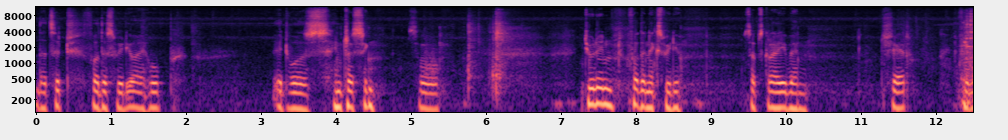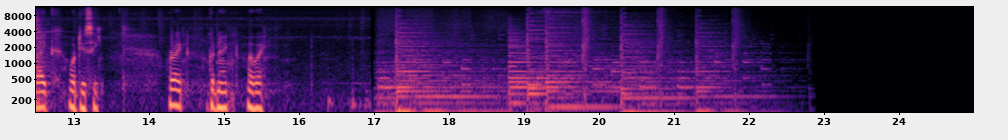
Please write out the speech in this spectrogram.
that's it for this video. I hope it was interesting. So tune in for the next video. Subscribe and share if you like what you see. Alright good night. Bye bye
